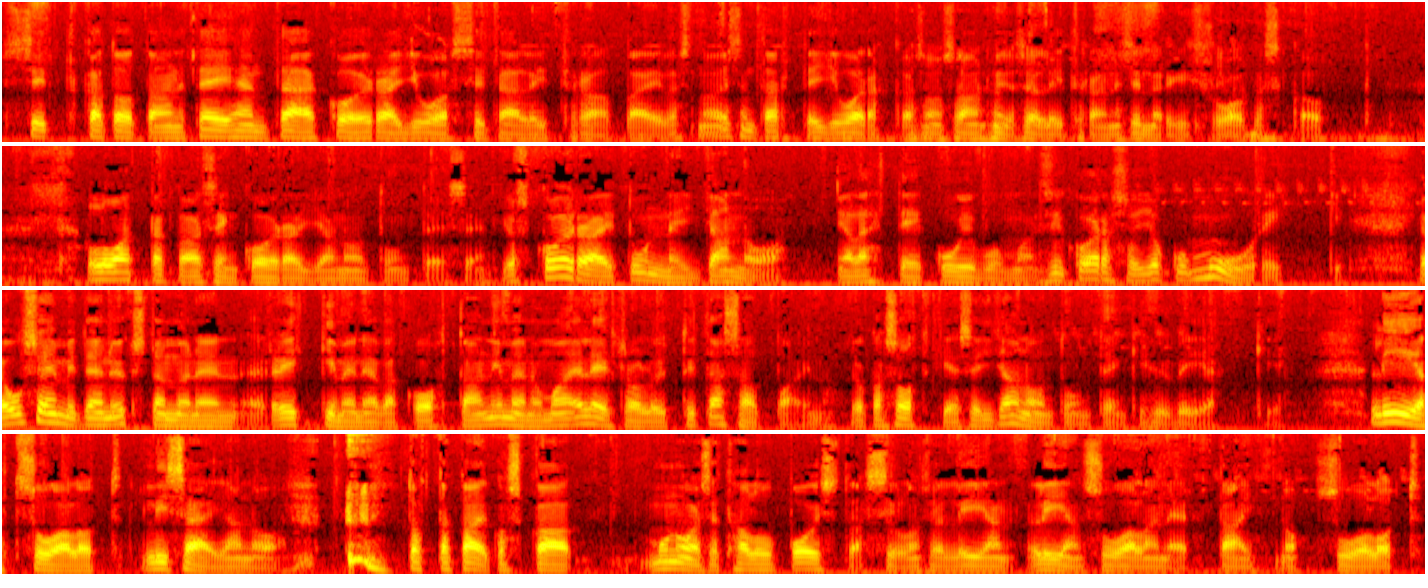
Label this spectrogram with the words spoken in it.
sitten katsotaan, että eihän tämä koira juo sitä litraa päivässä. No ei sen tarvitse juodakaan, se on saanut jo sen litran esimerkiksi ruokaskautta. Luottakaa sen koiran janon tunteeseen. Jos koira ei tunne janoa, ja lähtee kuivumaan. Siinä koirassa on joku muu rikki. Ja useimmiten yksi tämmöinen rikki menevä kohta on nimenomaan elektrolyyttitasapaino, joka sotkee sen janon tunteenkin hyvin äkkiä. Liiat suolot lisää janoa. Totta kai, koska munuaiset haluaa poistaa silloin sen liian, liian suolan, tai no suolot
